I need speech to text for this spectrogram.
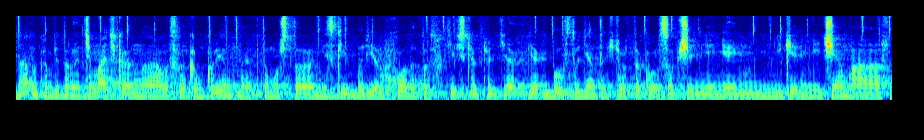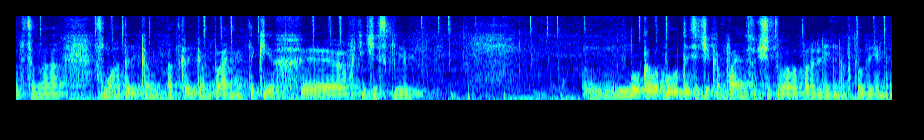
Да, ну компьютерная тематика, она высококонкурентная, потому что низкий барьер входа, то есть фактически, вот видите, я, я был студентом четвертого курса, вообще не, не, никем, ничем, а, собственно, смог открыть, открыть компанию. Таких э, фактически около полутысячи компаний существовало параллельно в то время.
